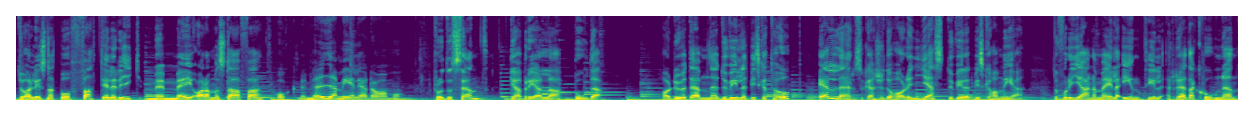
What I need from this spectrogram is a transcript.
Du har lyssnat på Fattig eller rik med mig Aram Mustafa. Och med mig Amelia Damo. Producent Gabriella Bode. Har du ett ämne du vill att vi ska ta upp eller så kanske du har en gäst du vill att vi ska ha med? Då får du gärna mejla in till redaktionen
